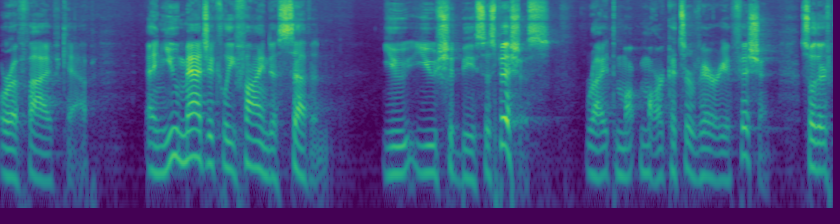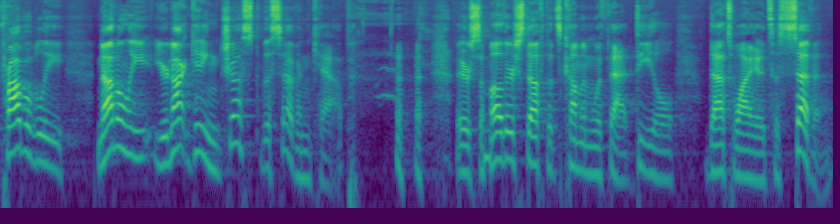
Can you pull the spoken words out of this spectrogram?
or a five cap, and you magically find a seven, you you should be suspicious, right? The mar- markets are very efficient. So there's probably not only you're not getting just the seven cap. there's some other stuff that's coming with that deal. That's why it's a seven,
